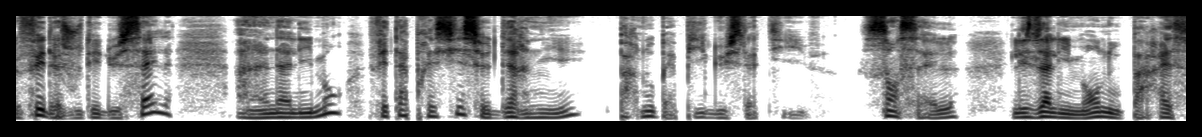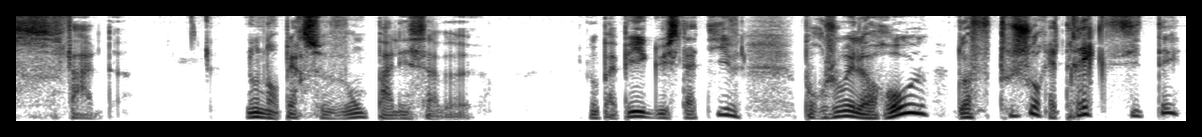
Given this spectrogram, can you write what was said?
Le fait d'ajouter du sel à un aliment fait apprécier ce dernier par nos papilles gustatives. Sans sel, les aliments nous paraissent fades. Nous n'en percevons pas les saveurs. Nos papilles gustatives, pour jouer leur rôle, doivent toujours être excitées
